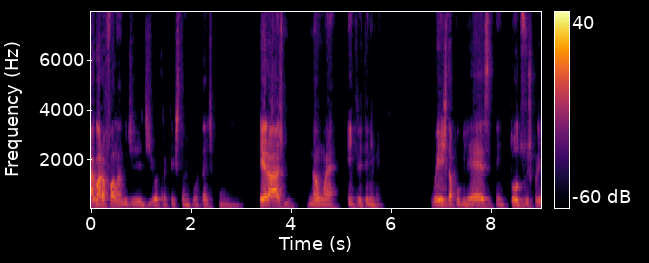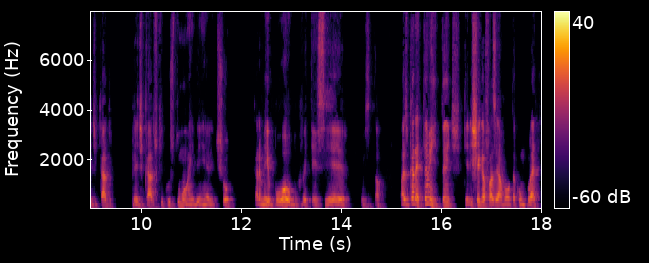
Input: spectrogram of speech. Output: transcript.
Agora, falando de, de outra questão importante, Erasmo não é entretenimento. O ex da Pugliese tem todos os predicados, predicados que costumam render em reality show. O cara é meio bobo, VTZero, coisa e tal. Mas o cara é tão irritante que ele chega a fazer a volta completa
